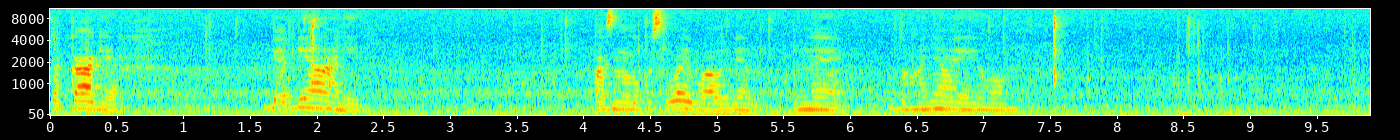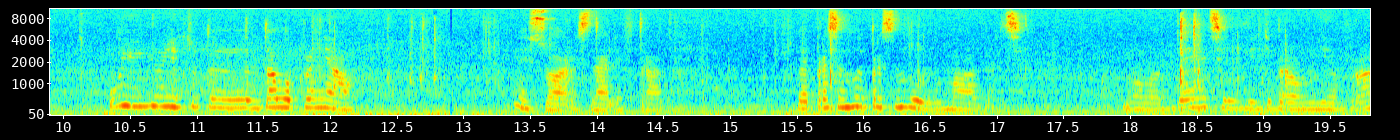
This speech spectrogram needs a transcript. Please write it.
Такагер. Бябіані. Пас на Лукаслейва, але він не доганяє його. Ой-ой-ой, ніхто там невдало прийняв. Ну і Суарес далі втрата. Але пресингуй, пресингуй, молодець. Молодець, відібрав євро.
